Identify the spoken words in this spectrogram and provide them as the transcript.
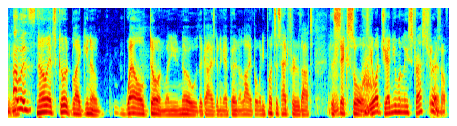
Mm-hmm. I was No, it's good. Like you know, well done when you know the guy's going to get burnt alive. But when he puts his head through that, the six swords, you are genuinely stressed for him. yourself.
